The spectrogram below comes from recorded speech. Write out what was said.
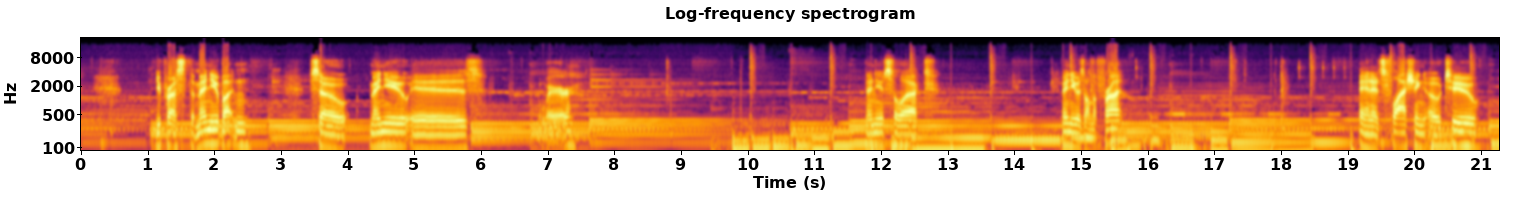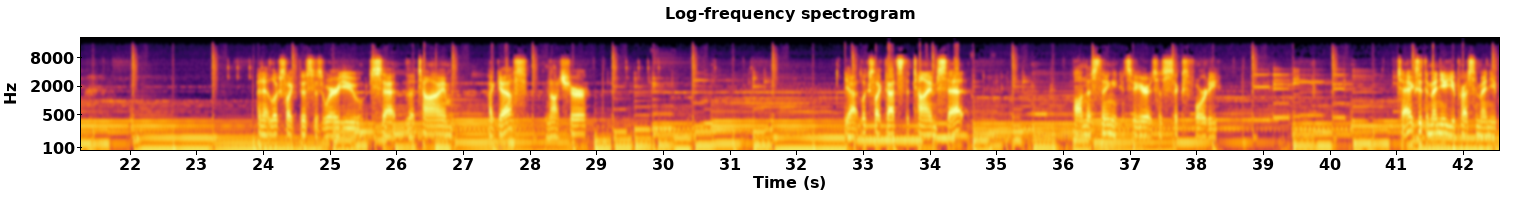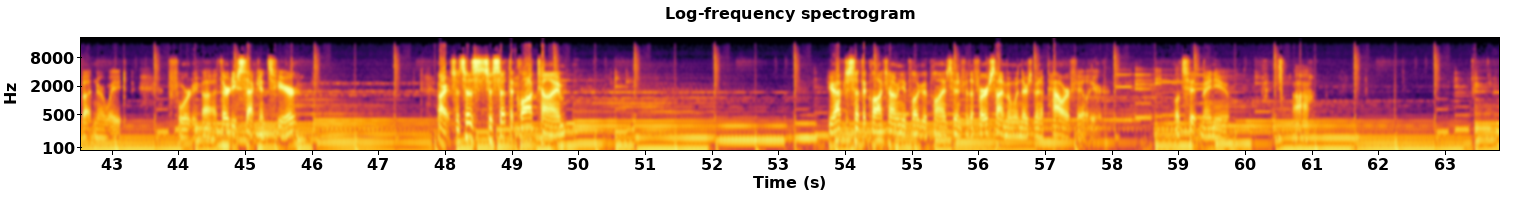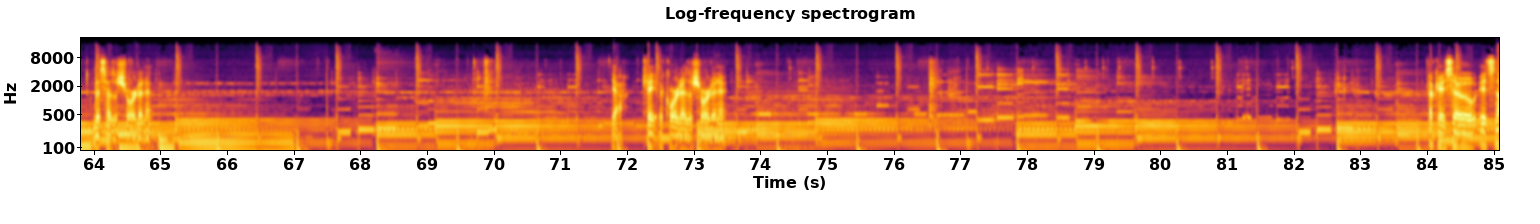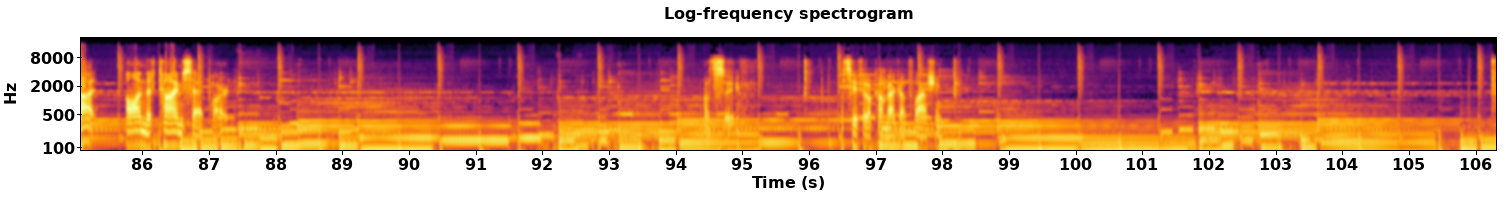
You press the menu button. So menu is where? Menu select. Menu is on the front. And it's flashing O2. And it looks like this is where you set the time, I guess. I'm not sure. Yeah, it looks like that's the time set on this thing. You can see here it says 640. To exit the menu, you press the menu button or wait 40, uh, 30 seconds here. All right, so it says to set the clock time, you have to set the clock time when you plug the appliance in for the first time and when there's been a power failure. Let's hit menu. Ah. This has a short in it. Kate, the cord has a short in it. Okay, so it's not on the time set part. Let's see. Let's see if it'll come back up flashing.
